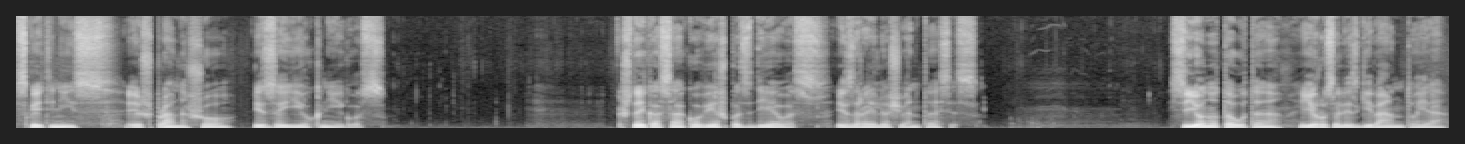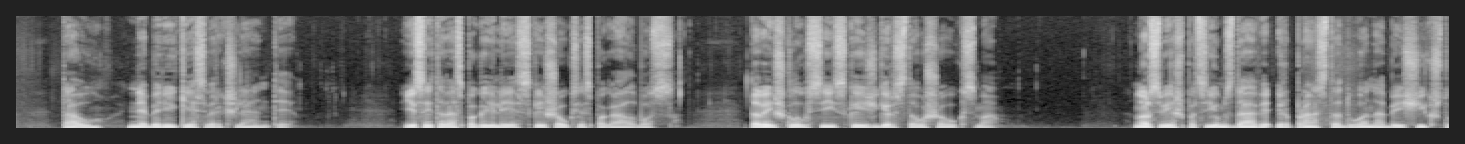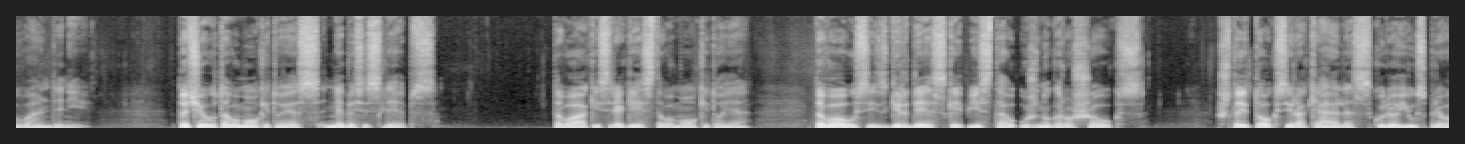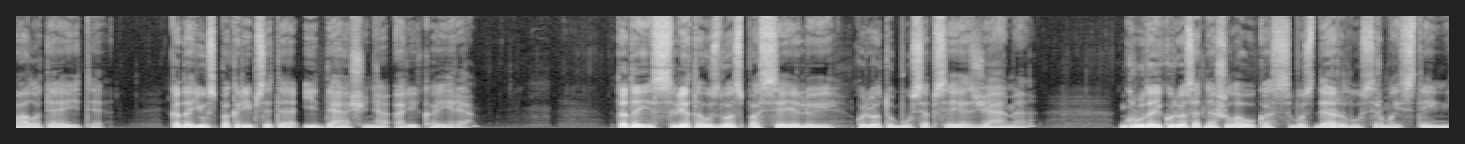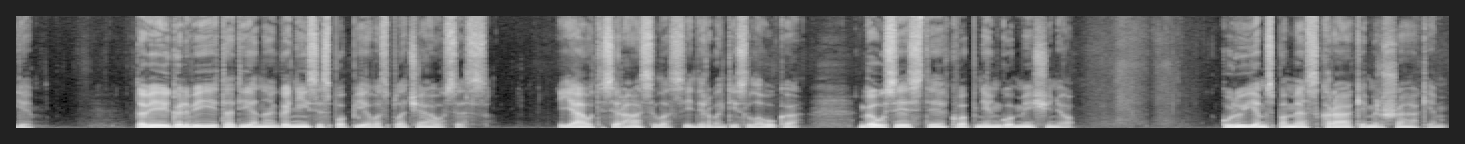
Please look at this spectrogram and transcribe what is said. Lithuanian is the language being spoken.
Skaitinys iš pranašo Izaijo knygos. Štai ką sako viešpats Dievas, Izraelio šventasis. Sijono tauta, Jeruzalės gyventoja, tau nebereikės verkšlenti. Jisai tavęs pagailės, kai šauksis pagalbos, tave išklausys, kai išgirs tavo šauksmą. Nors viešpats jums davė ir prastą duoną bei šykštų vandenį, Tačiau tavo mokytojas nebesislėps. Tavo akis regės tavo mokytoje, tavo ausys girdės, kaip jis tau už nugaro šauks. Štai toks yra kelias, kuriuo jūs privalote eiti, kada jūs pakrypsite į dešinę ar į kairę. Tada jis lietaus duos pasėliui, kuriuo tu būsi apsėjęs žemę. Grūdai, kuriuos atneš laukas, bus derlūs ir maistingi Tavėjai galvijai tą dieną ganysis po pievas plačiausias. Jautis ir asilas įdirbantys lauką gausėsti kvapningo mišinio, kurių jiems pames krakiam ir šakiam.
